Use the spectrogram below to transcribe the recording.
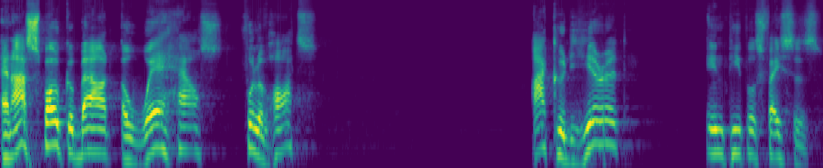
and I spoke about a warehouse full of hearts, I could hear it in people's faces.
